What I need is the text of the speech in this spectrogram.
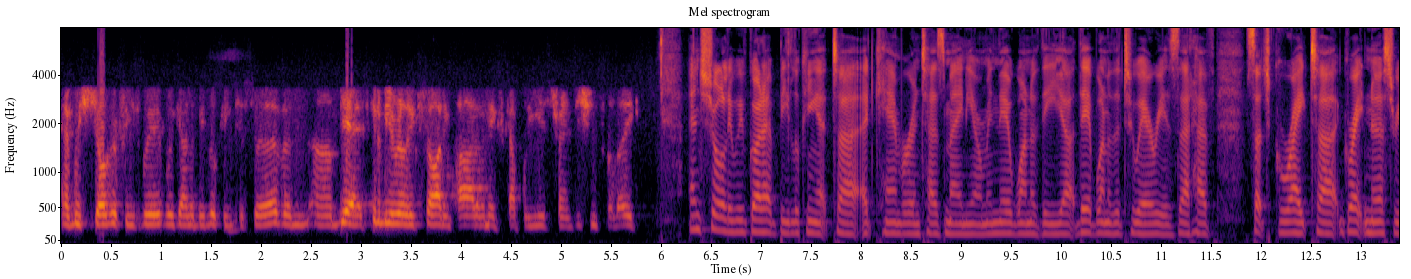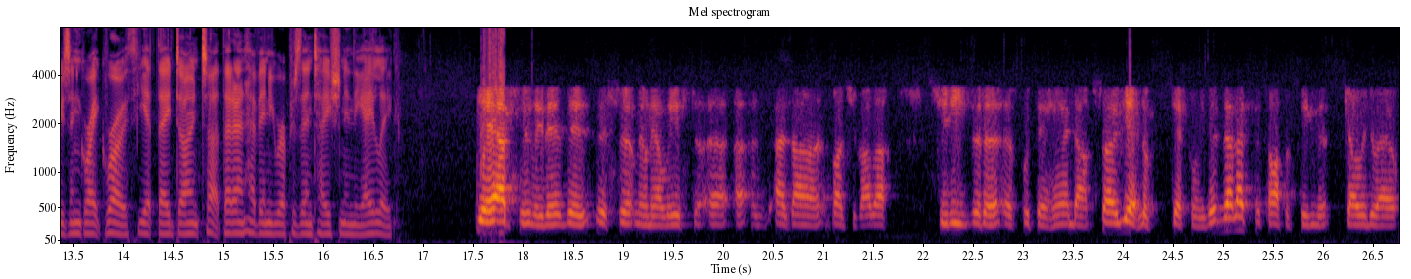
and which geographies we're, we're going to be looking to serve. And um, yeah, it's going to be a really exciting part of the next couple of years' transition for the league. And surely we've got to be looking at uh, at Canberra and Tasmania. I mean, they're one of the uh, they're one of the two areas that have such great uh, great nurseries and great growth. Yet they don't uh, they don't have any representation in the A League. Yeah, absolutely. They're, they're, they're certainly on our list, uh, uh, as are a bunch of other cities that are, have put their hand up. So yeah, look, definitely that, that's the type of thing that go into our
